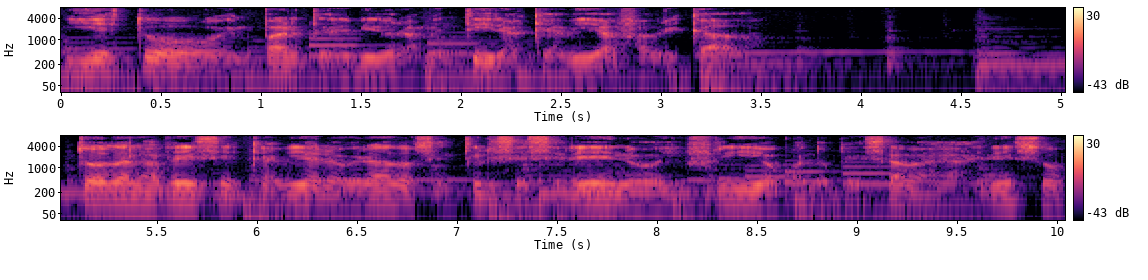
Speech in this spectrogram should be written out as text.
y esto en parte debido a las mentiras que había fabricado. Todas las veces que había logrado sentirse sereno y frío cuando pensaba en eso,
